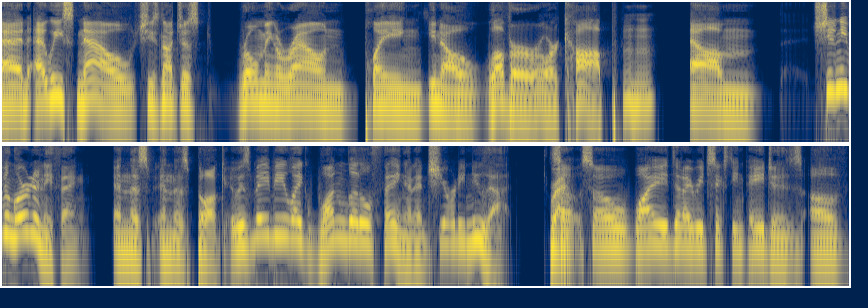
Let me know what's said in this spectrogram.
And at least now she's not just roaming around playing, you know, lover or cop. Mhm. Um, she didn't even learn anything in this in this book. It was maybe like one little thing, and then she already knew that. Right. So so why did I read 16 pages of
